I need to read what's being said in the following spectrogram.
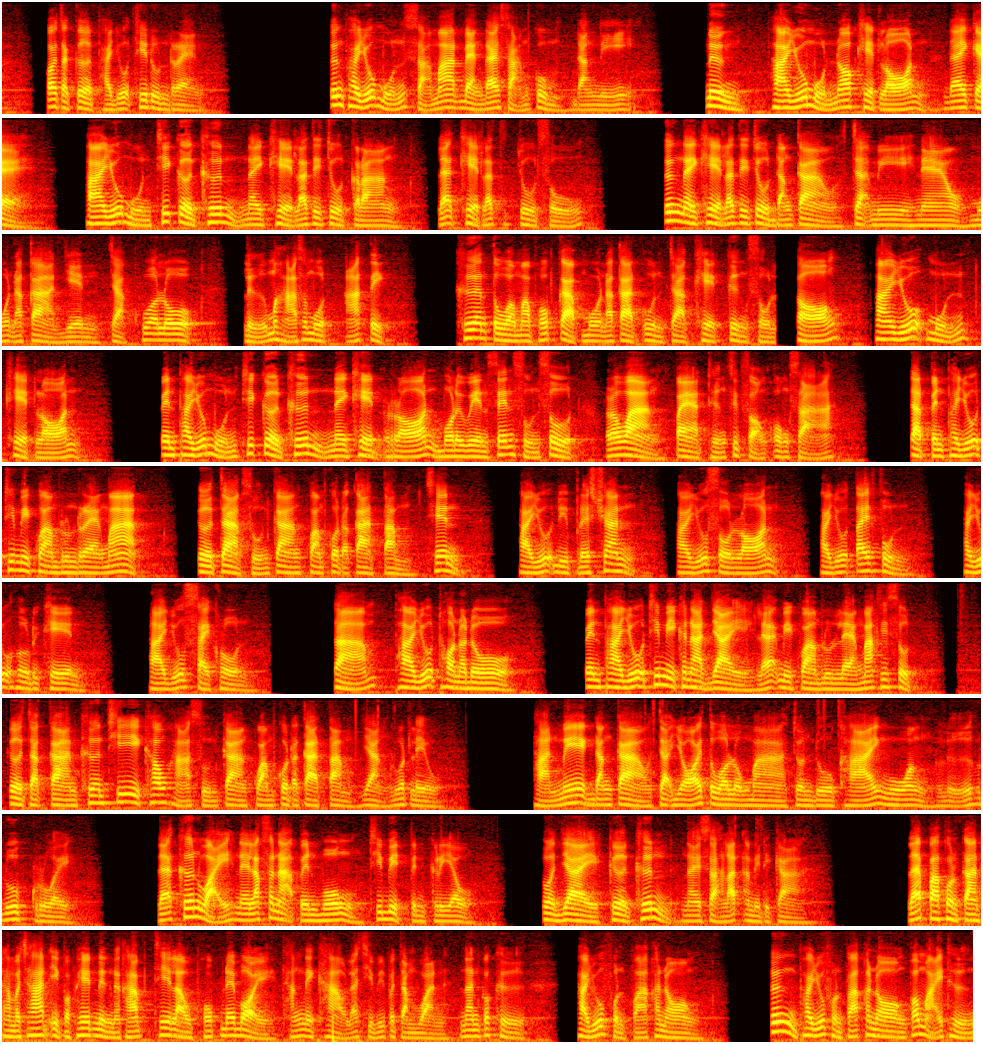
ก็จะเกิดพายุที่รุนแรง ซึ่งพายุหมุนสามารถแบ่งได้ 3 กลุ่มดังนี้ 1. พายุหมุนนอกเขตร้อน ได้แก่ พายุหมุนที่เกิดขึ้นในเขตลัติจูดกลาง และเขตลัติจูดสูง ซึ่งในเขตลัติจูดดังกล่าว จะมีแนวมวลอากาศเย็นจากขั้วโลก หรือมหาสมุทรอาร์กติก เคลื่อนตัวมาพบกับมวลอากาศอุ่นจากเขตกึ่งโซน 2. พายุหมุนเขตร้อน เป็นพายุหมุนที่เกิดขึ้นในเขตร้อนบริเวณเส้นศูนย์สูตร ระหว่าง 8 ถึง 12 องศา จัดเป็นพายุที่มีความรุนแรงมาก เกิดจากศูนย์กลางความกดอากาศต่ำ เช่น พายุ depression ายุโซนร้อน พายุไต้ฝุ่น พายุเฮอริเคน พายุไซโคลน 3. พายุทอร์นาโด เป็นพายุที่มีขนาดใหญ่และมีความรุนแรงมากที่สุด เกิดจากการเคลื่อนที่เข้าหาศูนย์กลางความกดอากาศต่ำอย่างรวดเร็ว ฐานเมฆดังกล่าวจะย้อยตัวลงมาจนดูคล้ายงวงหรือรูปกรวย และเคลื่อนไหวในลักษณะเป็นวงที่บิดเป็นเกลียว ส่วนใหญ่เกิดขึ้นในสหรัฐอเมริกา และปรากฏการธรรมชาติอีกประเภทหนึ่งนะครับ ที่เราพบได้บ่อยทั้งในข่าวและชีวิตประจำวัน นั่นก็คือ พายุฝนฟ้าขนอง ซึ่งพายุฝนฟ้าขนองก็หมายถึง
